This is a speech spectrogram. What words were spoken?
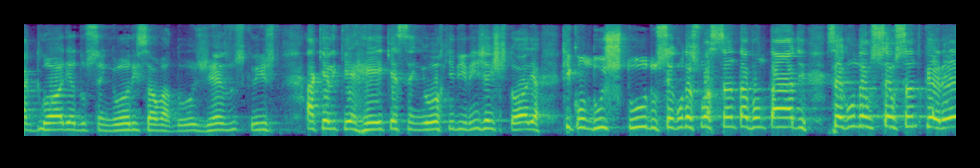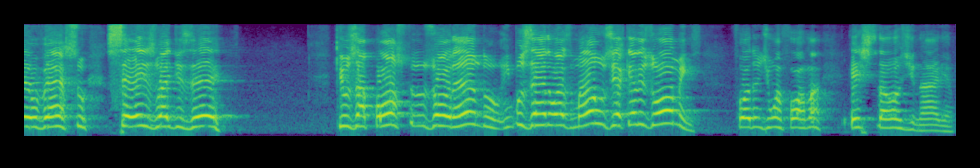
a glória do Senhor e Salvador Jesus Cristo, aquele que é Rei, que é Senhor, que dirige a história, que conduz tudo segundo a sua santa vontade, segundo o seu santo querer. O verso 6 vai dizer que os apóstolos orando impuseram as mãos e aqueles homens foram de uma forma extraordinária,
